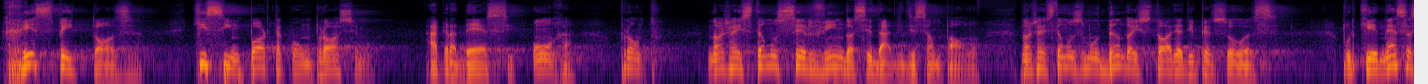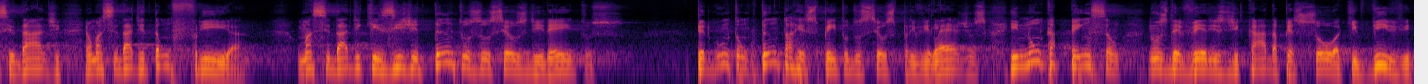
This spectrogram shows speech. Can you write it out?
respeitosa, que se importa com o próximo, agradece, honra, pronto. Nós já estamos servindo a cidade de São Paulo. Nós já estamos mudando a história de pessoas. Porque nessa cidade é uma cidade tão fria, uma cidade que exige tantos os seus direitos, perguntam tanto a respeito dos seus privilégios e nunca pensam nos deveres de cada pessoa que vive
